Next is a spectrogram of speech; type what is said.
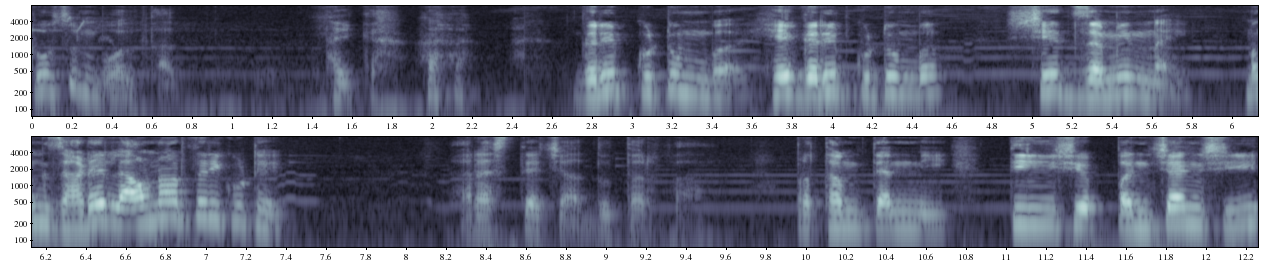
टोचून बोलतात. नाही का? गरीब कुटुंब हे गरीब कुटुंब शेत जमीन नाही मग झाडे लावणार तरी कुठे? रस्त्याच्या दुतर्फा. प्रथम त्यांनी तीनशे पंच्याऐंशी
